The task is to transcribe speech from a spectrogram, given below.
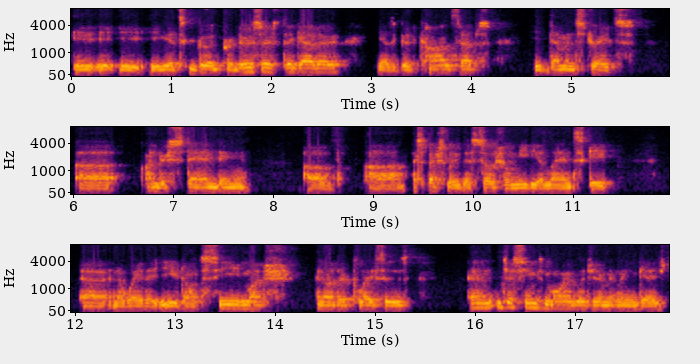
He, he he gets good producers together. He has good concepts. He demonstrates uh, understanding of uh, especially the social media landscape uh, in a way that you don't see much in other places, and just seems more legitimately engaged.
